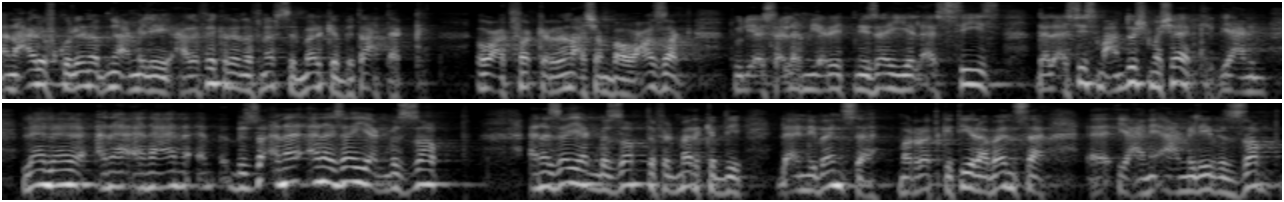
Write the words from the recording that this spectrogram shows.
أنا عارف كلنا بنعمل إيه. على فكرة أنا في نفس المركب بتاعتك. اوعى تفكر إن أنا عشان بوعظك. تقول يا سلام يا ريتني زي القسيس. ده القسيس ما عندوش مشاكل. يعني لا لا, لا أنا أنا أنا أنا أنا زيك بالظبط. أنا زيك بالظبط في المركب دي. لأني بنسى مرات كتيرة بنسى آه، يعني أعمل إيه بالظبط.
